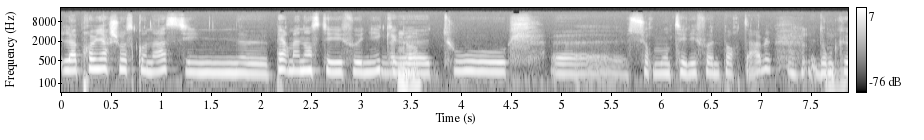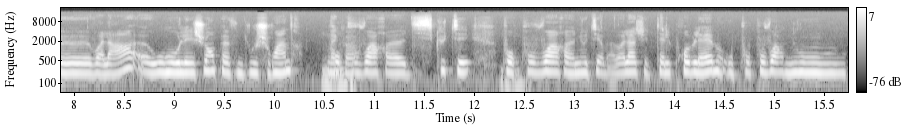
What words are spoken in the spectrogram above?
la première chose qu'on a, c'est une euh, permanence téléphonique, euh, tout euh, sur mon téléphone portable. Mhm. Donc euh, voilà, où les gens peuvent nous joindre pour pouvoir euh, discuter, pour pouvoir euh, nous dire, bah, voilà, j'ai tel problème, ou pour pouvoir nous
